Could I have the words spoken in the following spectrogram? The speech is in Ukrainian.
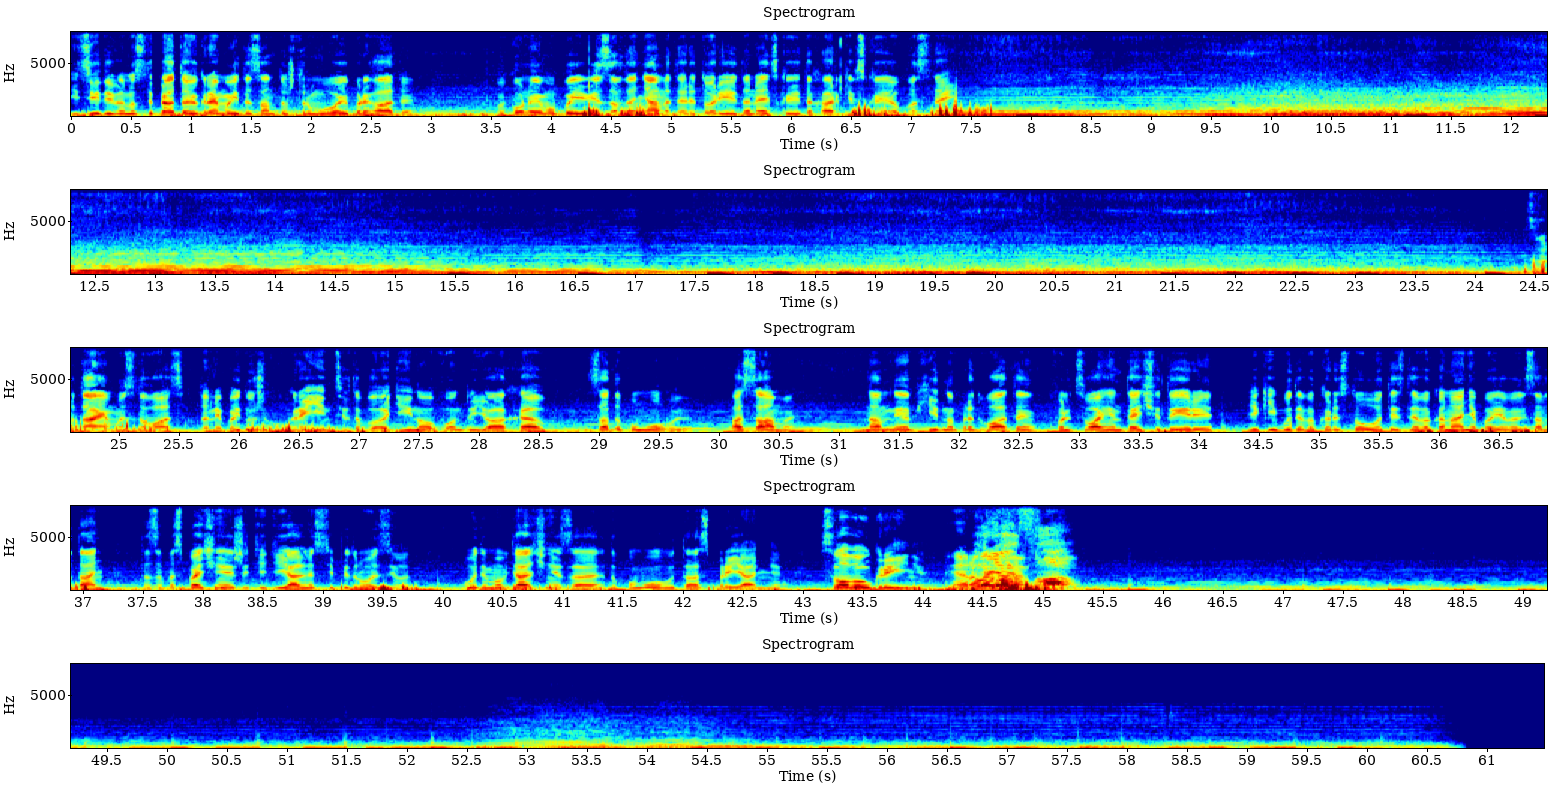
Бійці 95-ї окремої десантно-штурмової бригади. Виконуємо бойові завдання на території Донецької та Харківської областей. Звертаємось до вас, до небайдужих українців та благодійного фонду UAHelp за допомогою. А саме, нам необхідно придбати Volkswagen T4, який буде використовуватись для виконання бойових завдань та забезпечення життєдіяльності підрозділу. Будемо вдячні за допомогу та сприяння. Слава Україні! Героям слава!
